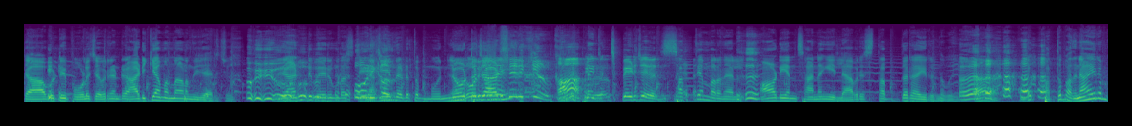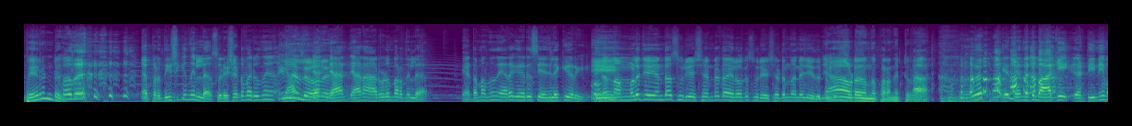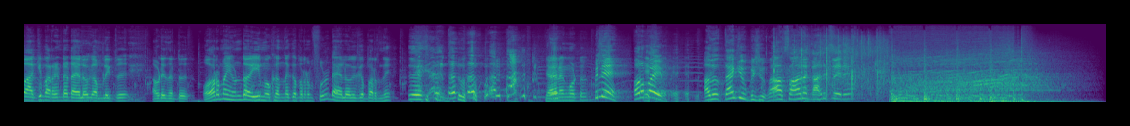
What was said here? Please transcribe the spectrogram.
ചാവിട്ടി പൊളിച്ച് അവർ രണ്ടും അടിക്കാൻ വന്നാണെന്ന് വിചാരിച്ചു. രണ്ടുപേരും കൂടെ സ്റ്റേജിൽ നിന്ന് എടുത്ത് മുന്നോട്ട് ചാടി. പേടിച്ചു പോയി. സത്യം പറഞ്ഞാൽ ഓഡിയൻസ് അനങ്ങിയില്ല. അവർ സ്തബ്ധരായിരുന്നു പോയി. ഇത് പത്ത് പതിനായിരം പേരുണ്ട്. ഞാൻ പ്രതീക്ഷിക്കുന്നില്ല. സുരേഷ് ഏട്ടൻ വരുന്ന. ഞാൻ ഞാൻ ആരോടും പറഞ്ഞില്ല. ഏട്ടൻ വന്ന് നേരെ കയറി സ്റ്റേജിലേക്ക് കയറി പിന്നെ നമ്മൾ ചെയ്യേണ്ട സുരേഷേന്റെ ഡയലോഗ് സുരേഷേട്ടൻ തന്നെ ഞാൻ ചെയ്തിട്ടുണ്ട് അവിടെ നിന്ന് പറഞ്ഞിട്ട്. എന്നിട്ട് ബാക്കി ടിനി ബാക്കി പറയേണ്ട ഡയലോഗ് കംപ്ലീറ്റ് അവിടെ നിന്നിട്ട് ഓർമ്മയുണ്ടോ ഈ മുഖം എന്നൊക്കെ പറഞ്ഞു ഫുൾ ഡയലോഗ് ഒക്കെ പറഞ്ഞ്? ഞാൻ അങ്ങോട്ട് പിന്നെ ഉറപ്പായും. അത് താങ്ക് യു ബിഷു. ആ സാധനം കാണിച്ചതിന്.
